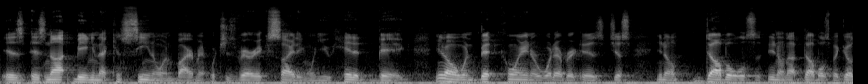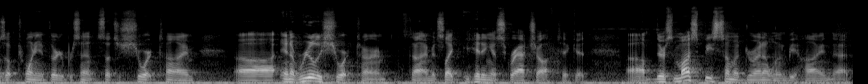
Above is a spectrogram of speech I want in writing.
is is not being in that casino environment, which is very exciting when you hit it big. You know, when Bitcoin or whatever it is just you know doubles, you know not doubles, but goes up 20 and 30 percent in such a short time. Uh, in a really short term time, it's like hitting a scratch-off ticket. Uh, there must be some adrenaline behind that.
